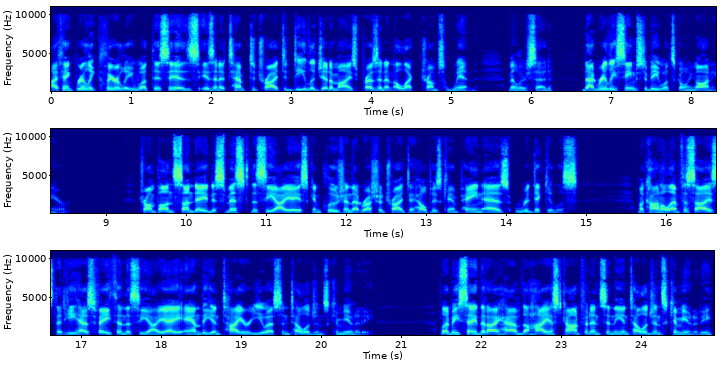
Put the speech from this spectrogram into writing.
I think really clearly what this is is an attempt to try to delegitimize President elect Trump's win, Miller said. That really seems to be what's going on here. Trump on Sunday dismissed the CIA's conclusion that Russia tried to help his campaign as ridiculous. McConnell emphasized that he has faith in the CIA and the entire U.S. intelligence community. Let me say that I have the highest confidence in the intelligence community,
